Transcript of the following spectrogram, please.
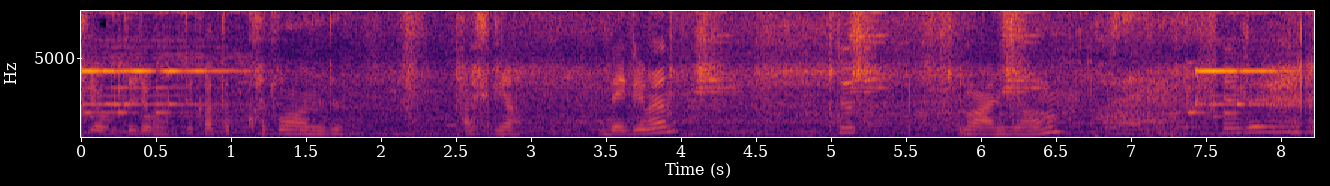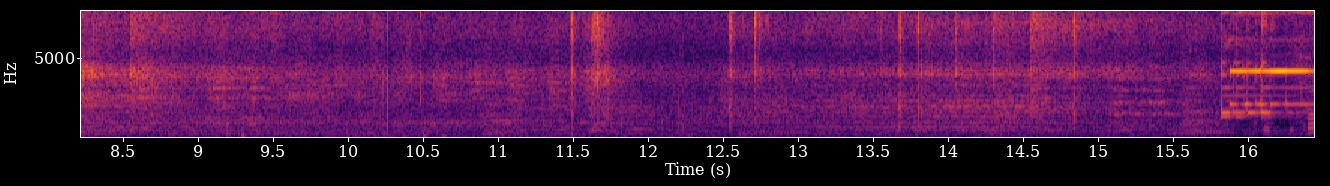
지역 대적 내가 또 가져왔는데 아시냐 네 개면 뜻 응, 안녕 이제 여기서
